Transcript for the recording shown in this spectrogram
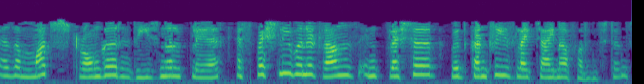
as a much stronger regional player, especially when it runs in pressure pressure with countries like China, for instance?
